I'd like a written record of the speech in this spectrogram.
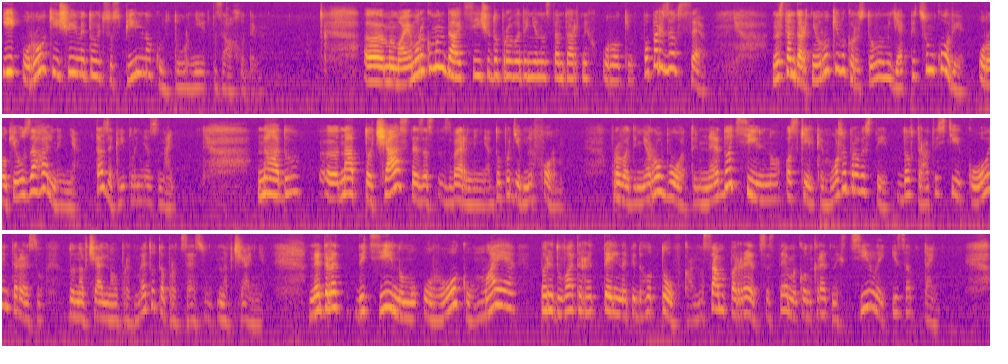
і уроки, що імітують суспільно-культурні заходи. Е, Ми маємо рекомендації щодо проведення нестандартних уроків. Поперш за все, нестандартні уроки використовуємо як підсумкові уроки узагальнення та закріплення знань. Надо, е, надто часте звернення до подібних форм проведення роботи недоцільно, оскільки може привести до втрати стійкого інтересу до навчального предмету та процесу навчання. Нетрадиційному уроку має передувати ретельна підготовка насамперед системи конкретних цілей і завдань.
